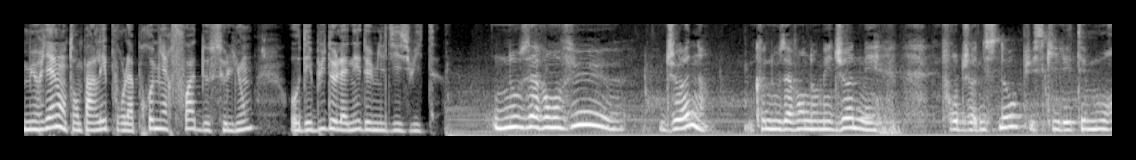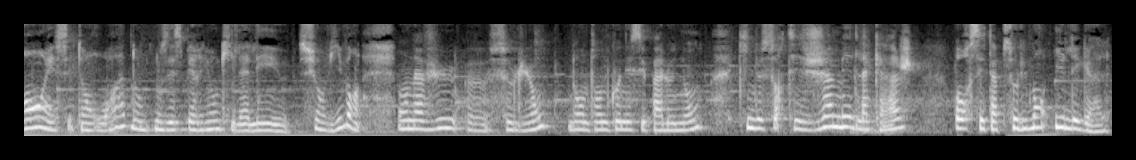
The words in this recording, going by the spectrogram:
Muriel entend parler pour la première fois de ce lion au début de l'année 2018. Nous avons vu John, que nous avons nommé John, mais pour Jon Snow, puisqu'il était mourant et c'est un roi, donc nous espérions qu'il allait euh, survivre. On a vu euh, ce lion, dont on ne connaissait pas le nom, qui ne sortait jamais de la cage. Or, c'est absolument illégal.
